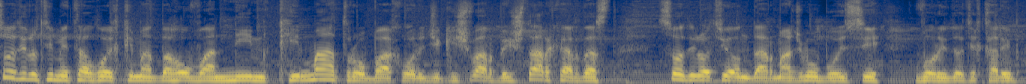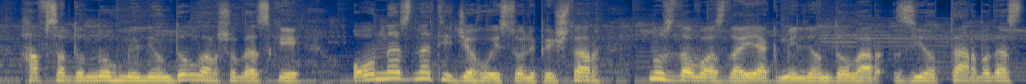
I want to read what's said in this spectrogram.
содироти металлҳои қиматбаҳо ва нимқиматро ба хориҷи кишвар бештар кардааст. содироти он дар маҷмӯъ боиси воридоти қариб 79 миллион доллар шудааст ки он аз натиҷаҳои соли пештар 19 миллион доллар зиёдтар будааст.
